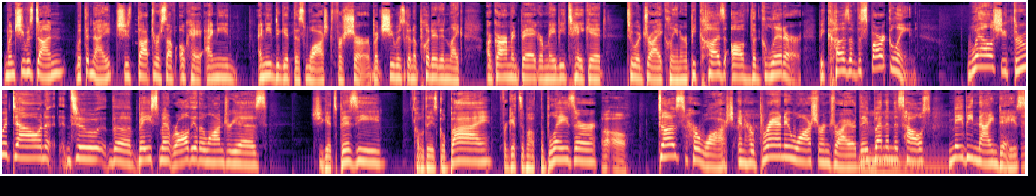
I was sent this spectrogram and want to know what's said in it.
when she was done with the night, she thought to herself, "Okay, I need I need to get this washed for sure." But she was going to put it in like a garment bag or maybe take it to a dry cleaner because of the glitter, because of the sparkling. Well, she threw it down to the basement where all the other laundry is. She gets busy. A couple days go by, forgets about the blazer Uh oh. does her wash in her brand new washer and dryer. They've been in this house maybe nine days.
